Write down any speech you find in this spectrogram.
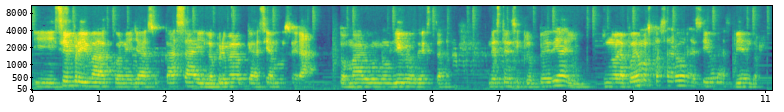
y siempre iba con ella a su casa y lo primero que hacíamos era tomar un, libro de esta, de esta enciclopedia y no la podemos pasar horas y horas viéndolo.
